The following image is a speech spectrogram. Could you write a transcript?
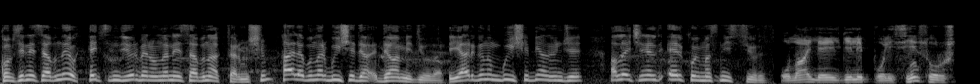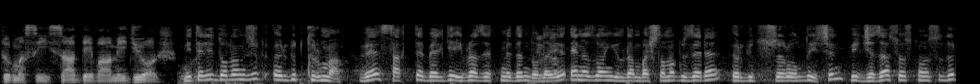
Komiserin hesabında yok. Hepsini diyor ben onların hesabına aktarmışım. Hala bunlar bu işe de- devam ediyorlar. Yargının bu işe bir an önce Allah için el, el koymasını istiyoruz. Olayla ilgili polisin soruşturması ise devam ediyor. Niteliği dolandırıcılık örgüt kurma ve sahte belge ibraz etmeden dolayı en az 10 yıldan başlamak üzere örgüt suçları olduğu için bir ceza söz konusudur.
